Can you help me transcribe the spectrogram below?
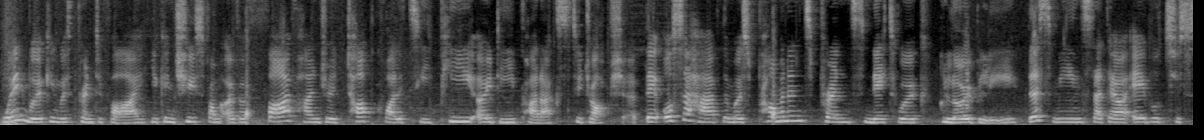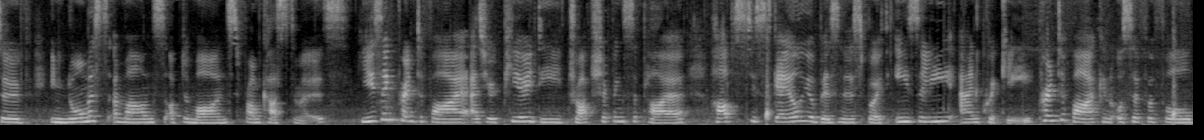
When working with Printify, you can choose from over 500 top quality POD products to dropship. They also have the most prominent print network globally. This means that they are able to serve enormous amounts of demands from customers. Using Printify as your POD dropshipping supplier helps to scale your business both easily and quickly. Printify can also fulfill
